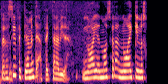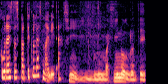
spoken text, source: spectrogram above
Pero sí, efectivamente, afecta la vida. No hay atmósfera, no hay quien nos cubra estas partículas, no hay vida. Sí, y me imagino durante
